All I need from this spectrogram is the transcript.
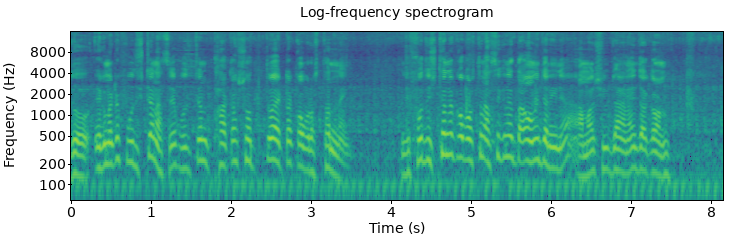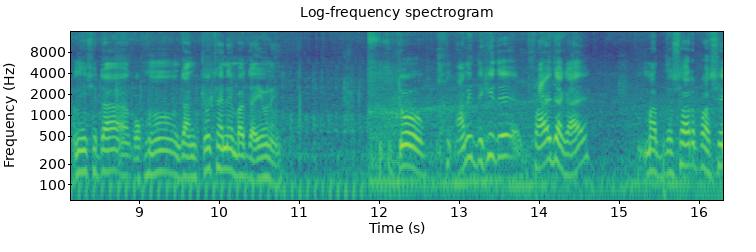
তো এরকম একটা প্রতিষ্ঠান আছে, প্রতিষ্ঠান থাকা সত্ত্বেও একটা কবরস্থান নাই। যে প্রতিষ্ঠানের কবরস্থান আছে কিনা তাও আমি জানি না, আমার শুধু জানা নাই, যার কারণ আমি সেটা কখনো জানতেও চাই না বা যাইও নাই। তো আমি দেখি যে প্রায় জায়গায় মাদ্রাসার পাশে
